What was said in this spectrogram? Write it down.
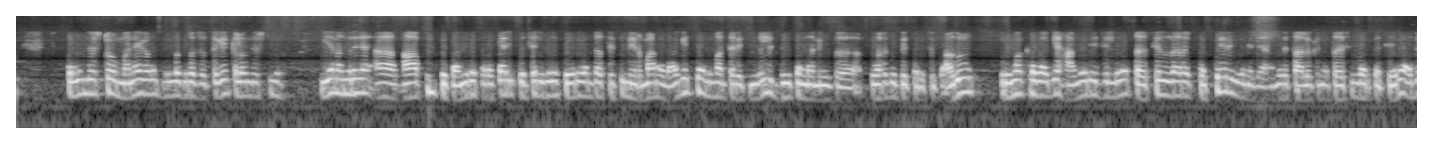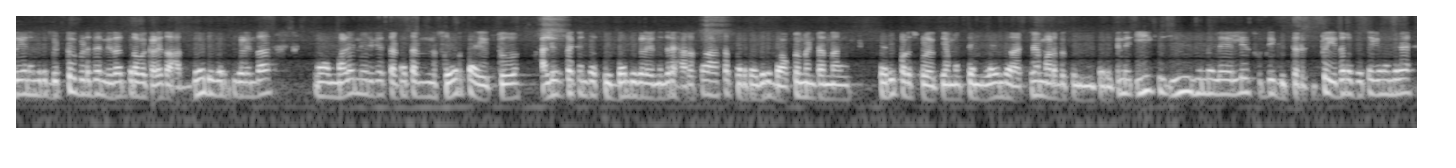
ಕೆಲವೊಂದಿಷ್ಟು ಮನೆಗಳು ಬೀಳೋದ್ರ ಜೊತೆಗೆ ಕೆಲವೊಂದಿಷ್ಟು ಏನಂದ್ರೆ ಆಫೀಸ್ ಅಂದ್ರೆ ಸರ್ಕಾರಿ ಕಚೇರಿಗಳು ಸೇರುವಂತಹ ಸ್ಥಿತಿ ನಿರ್ಮಾಣವಾಗಿತ್ತು ಅನ್ನುವಂತ ರೀತಿಯಲ್ಲಿ ಕನ್ನಡ ನ್ಯೂಸ್ ವರದಿ ಬಿತ್ತರಿಸಿತ್ತು ಅದು ಪ್ರಮುಖವಾಗಿ ಹಾವೇರಿ ಜಿಲ್ಲೆಯ ತಹಸೀಲ್ದಾರ್ ಕಚೇರಿ ಏನಿದೆ ಅಂದ್ರೆ ತಾಲೂಕಿನ ತಹಸೀಲ್ದಾರ್ ಕಚೇರಿ, ಅದು ಏನಂದ್ರೆ ಬಿಟ್ಟು ಬಿಡದೆ ನಿರಂತರವಾಗಿ ಕಳೆದ ಹದಿನೈದು ವರ್ಷಗಳಿಂದ ಮಳೆ ನೀರಿಗೆ ತಟತಟ ಸೋರ್ತಾ ಇತ್ತು. ಅಲ್ಲಿರ್ತಕ್ಕಂಥ ಸಿಬ್ಬಂದಿಗಳು ಏನಂದ್ರೆ ಹರಸಾಹಸ ಪಡ್ತಾ ಇದ್ರು ಡಾಕ್ಯುಮೆಂಟ್ ಅನ್ನ ಸರಿಪಡಿಸ್ಕೊಳ್ಳೋಕೆ ಮತ್ತೆ ಮಳೆಯಿಂದ ರಕ್ಷಣೆ ಮಾಡಬೇಕು ರೀತಿಯಲ್ಲಿ ಈ ಈ ಹಿನ್ನೆಲೆಯಲ್ಲಿ ಸುದ್ದಿ ಬಿತ್ತರಿಸಿತ್ತು. ಇದರ ಜೊತೆಗೆ ಏನಂದ್ರೆ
